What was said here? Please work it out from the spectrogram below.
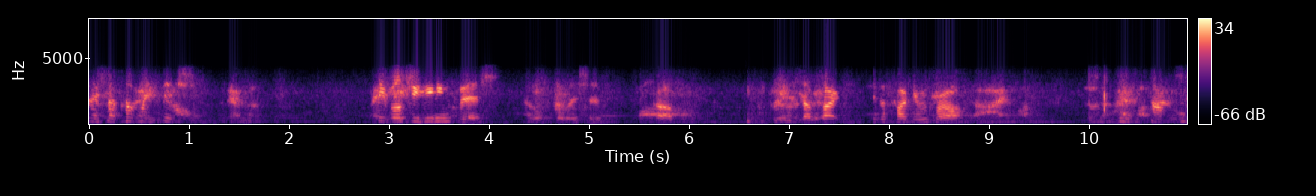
I shall cook my fish. People, she's eating fish. That was delicious. Oh. She's a fuck. She's a fucking pro.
